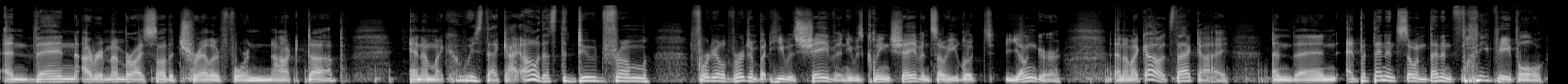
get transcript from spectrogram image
And then I remember I saw the trailer for Knocked Up, and I'm like, who is that guy? Oh, that's the dude from 40 Year Old Virgin, but he was shaven. He was clean shaven, so he looked younger. And I'm like, oh, it's that guy. And then, but then in so and then in Funny People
